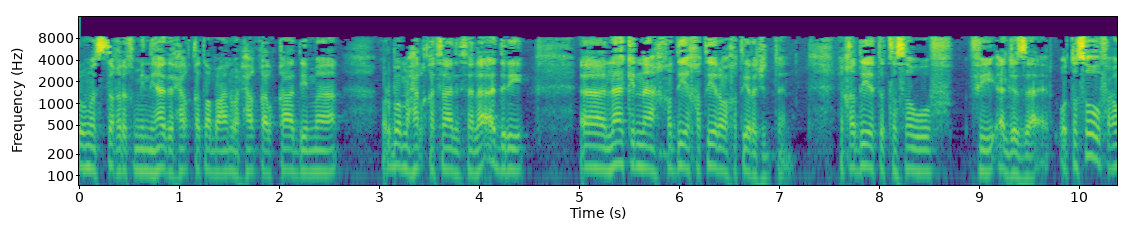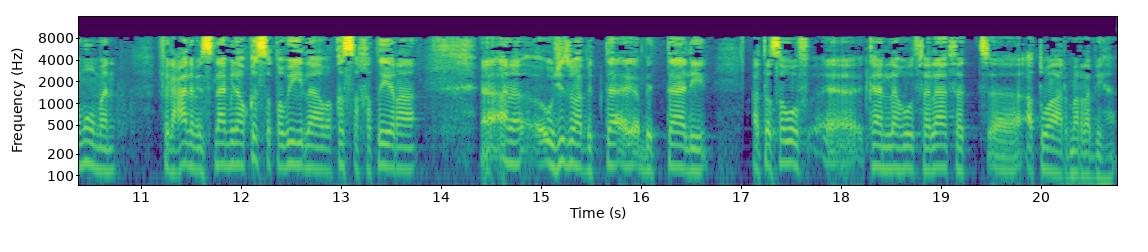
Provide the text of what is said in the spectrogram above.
ربما تستغرق مني هذه الحلقة طبعا والحلقة القادمة ربما حلقة ثالثة لا أدري. لكنها قضية خطيرة وخطيرة جدا. قضية التصوف في الجزائر. والتصوف عموما في العالم الإسلامي له قصة طويلة وقصة خطيرة. أنا أوجزها بالتالي التصوف كان له ثلاثة أطوار مر بها.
